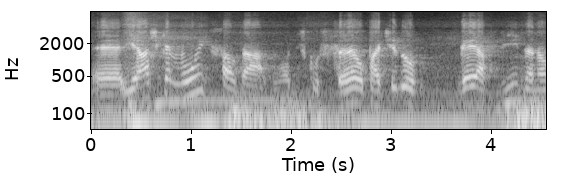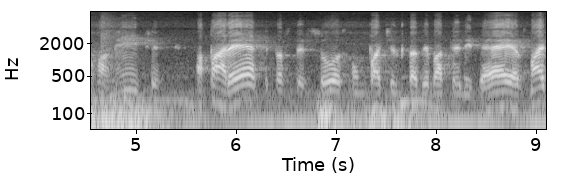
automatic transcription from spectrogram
É, e acho que é muito saudável a discussão, o partido ganha vida novamente aparece para as pessoas como um partido que está debatendo ideias, mas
